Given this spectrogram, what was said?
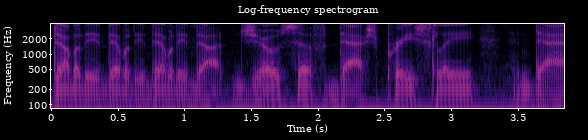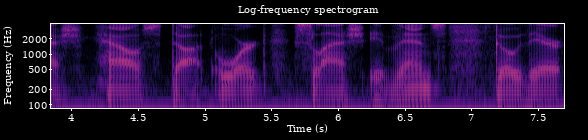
www.joseph-priestley-house.org slash events. Go there.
